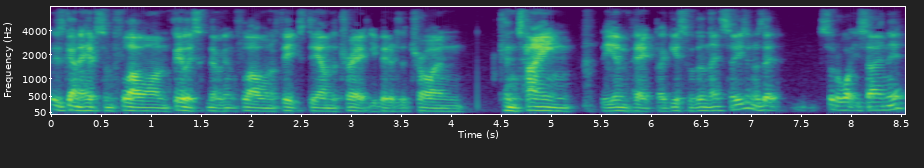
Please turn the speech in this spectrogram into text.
is going to have some flow on, fairly significant flow on effects down the track. You better to try and contain the impact, I guess, within that season. Is that sort of what you're saying there?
